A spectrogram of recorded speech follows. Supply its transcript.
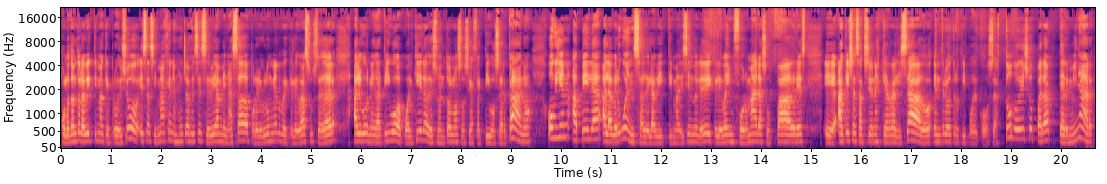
Por lo tanto, la víctima que proveyó esas imágenes muchas veces se ve amenazada por el groomer de que le va a suceder algo negativo a cualquiera de su entorno socioafectivo cercano, o bien apela a la vergüenza de la víctima, diciéndole que le va a informar a sus padres eh, aquellas acciones que ha realizado, entre otro tipo de cosas. Todo ello para terminar,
